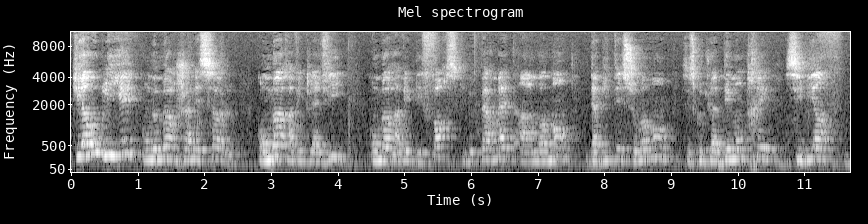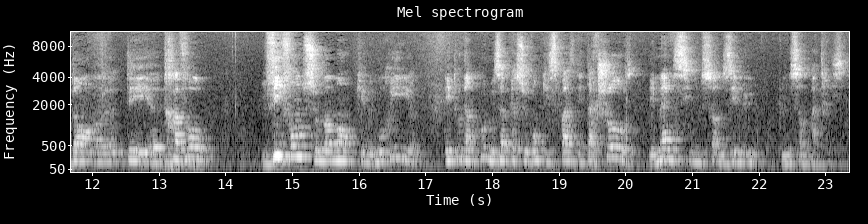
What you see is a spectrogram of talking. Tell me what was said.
qui a oublié qu'on ne meurt jamais seul, qu'on meurt avec la vie, qu'on meurt avec des forces qui nous permettent à un moment d'habiter ce moment. C'est ce que tu as démontré si bien dans euh, tes euh, travaux. Vivons ce moment qu'est le mourir, et tout d'un coup nous apercevons qu'il se passe des tas de choses, et même si nous sommes émus, nous ne sommes pas tristes.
